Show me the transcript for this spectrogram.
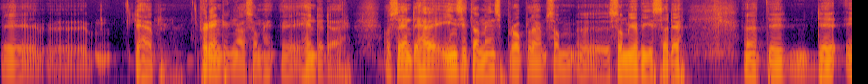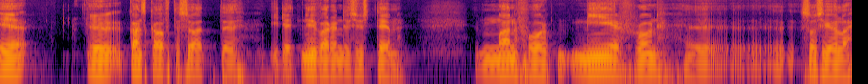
eh, det här förändringar som händer där. Och sen det här incitamentsproblem som, som jag visade, att det, det är ganska ofta så att i det nuvarande systemet man får mer från sociala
